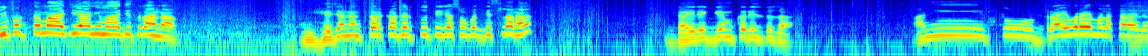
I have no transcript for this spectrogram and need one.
ती फक्त माझी आणि माझीच राहणार. आणि ह्याच्यानंतर का जर तू तिच्यासोबत दिसला ना डायरेक्ट गेम करील तुझा. आणि तू ड्रायव्हर आहे मला कळालं.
